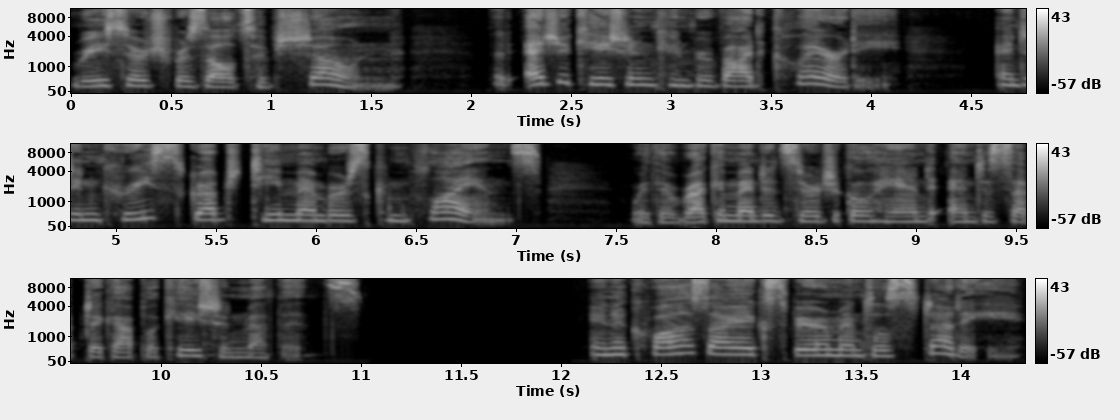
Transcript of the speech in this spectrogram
Research results have shown that education can provide clarity and increase scrubbed team members' compliance with the recommended surgical hand antiseptic application methods. In a quasi experimental study,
